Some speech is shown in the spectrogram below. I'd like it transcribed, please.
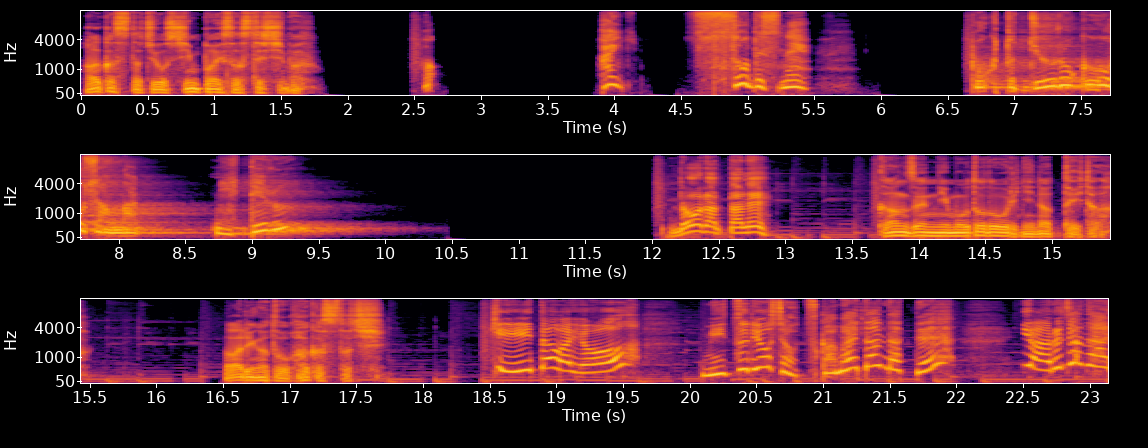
博士たちを心配させてしまう。はい、そうですね。僕と16号さんが似てる？どうだったね？完全に元通りになっていた。ありがとう、博士たち。聞いたわよ。密漁者を捕まえたんだって。やるじゃない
